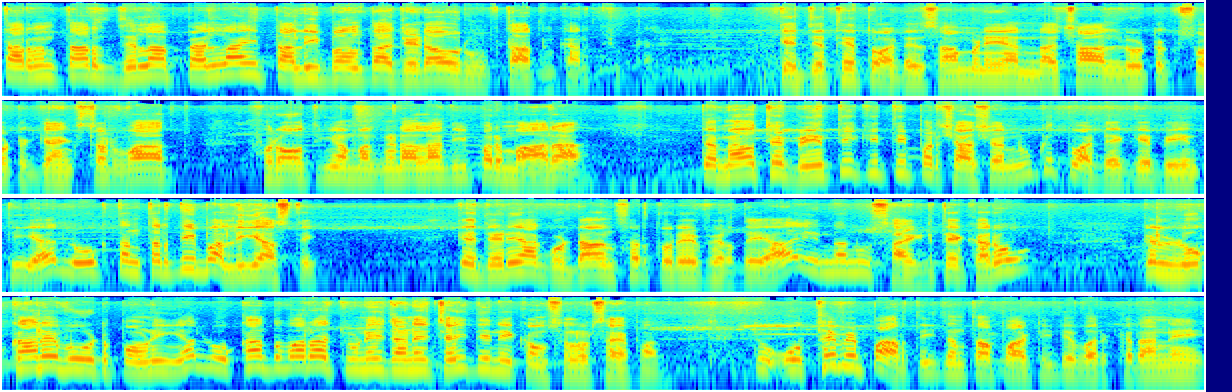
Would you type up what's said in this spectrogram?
ਤਰਨਤਾਰਨ ਜ਼ਿਲ੍ਹਾ ਪਹਿਲਾਂ ਹੀ ਤਾਲੀਬਾਨ ਦਾ ਜਿਹੜਾ ਉਹ ਰੂਪ ਧਾਰਨ ਕਰ ਚੁੱਕਾ ਹੈ ਕਿ ਜਿੱਥੇ ਤੁਹਾਡੇ ਸਾਹਮਣੇ ਆ ਨਸ਼ਾ ਲੁੱਟਕ ਸੁੱਟ ਗੈਂਗਸਟਰਵਾਦ, ਫਰੌਤੀਆਂ ਮੰਗਣ ਵਾਲਿਆਂ ਦੀ ਭਰਮਾਰ ਆ। ਤੇ ਮੈਂ ਉੱਥੇ ਬੇਨਤੀ ਕੀਤੀ ਪ੍ਰਸ਼ਾਸਨ ਨੂੰ ਕਿ ਤੁਹਾਡੇ ਅੱਗੇ ਬੇਨਤੀ ਆ ਲੋਕਤੰਤਰ ਦੀ ਬਹਾਲੀ ਵਾਸਤੇ ਕਿ ਜਿਹੜੇ ਆ ਗੁੱਡਾ ਅਨਸਰ ਤੁਰੇ ਫਿਰਦੇ ਆ, ਇਹਨਾਂ ਨੂੰ ਸਾਈਡ ਤੇ ਕਰੋ ਕਿ ਲੋਕਾਂ ਨੇ ਵੋਟ ਪਾਉਣੀ ਆ, ਲੋਕਾਂ ਦੁਆਰਾ ਚੁਣੇ ਜਾਣੇ ਚਾਹੀਦੇ ਨੇ ਕਾਉਂਸਲਰ ਸਾਹਿਬਾਨ। ਤੇ ਉੱਥੇ ਵੀ ਭਾਰਤੀ ਜਨਤਾ ਪਾਰਟੀ ਦੇ ਵਰਕਰਾਂ ਨੇ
